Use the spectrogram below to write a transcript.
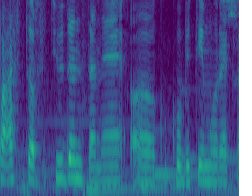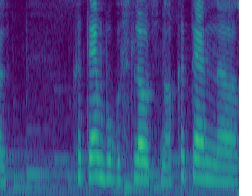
pastor, študent, uh, kako bi temu rekli kot en bogoslovc, no, kot en uh,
